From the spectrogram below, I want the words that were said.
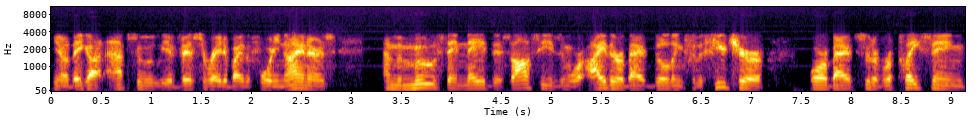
You know, they got absolutely eviscerated by the 49ers, and the moves they made this offseason were either about building for the future or about sort of replacing,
